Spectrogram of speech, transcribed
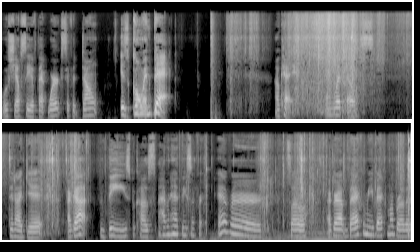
We shall see if that works. If it don't, it's going back. Okay. And what else did I get? I got these because I haven't had these in forever. So I grabbed bag for me, bag for my brother.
